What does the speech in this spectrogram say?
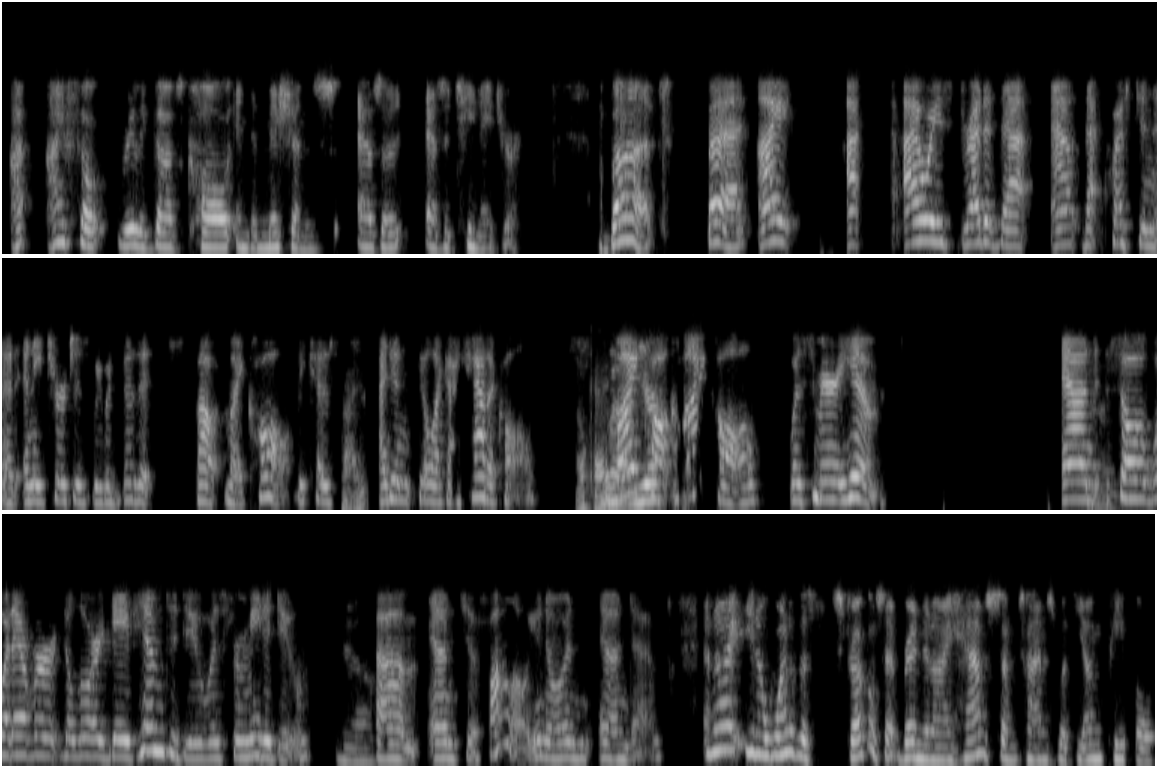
I, I felt really God's call into missions as a as a teenager. But but I, I, I always dreaded that that question at any churches we would visit about my call because right. I didn't feel like I had a call. Okay. Well, my call, my call was to marry him. And right. so whatever the Lord gave him to do was for me to do. Yeah. Um, and to follow, you know, and and uh, and I, you know, one of the struggles that Brenda and I have sometimes with young people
